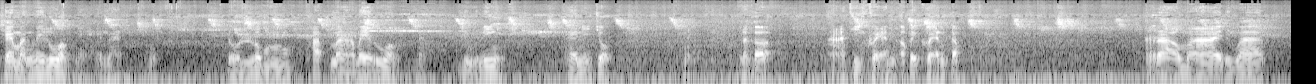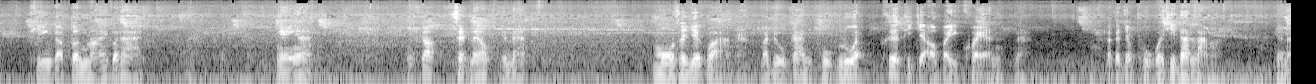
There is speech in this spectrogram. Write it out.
แค่มันไม่ร่วงเนี่ยเห็นไหมโดนลมพัดมาไม่ร่วงนะอยู่นิ่งแค่นี้จบนะแล้วก็หาที่แขวนเอาไปแขวนกับ ราวไม้หรือว่าพิงกับต้นไม้ก็ได้นะง่ายๆก็เสร็จแล้วเห็นไหมฮะโมซะเยอะกว่านะมาดูการผูกลวด เพื่อที่จะเอาไปแขวนนะแล้วก็จะผูกไว้ที่ด้านหลังเห็นไหม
